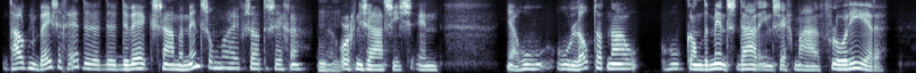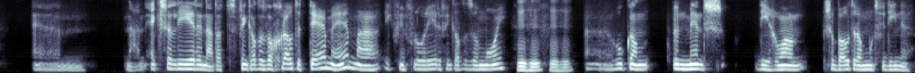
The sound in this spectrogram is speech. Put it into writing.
het houdt me bezig, hè? De, de, de werkzame mens, om maar even zo te zeggen. Mhm. Organisaties en ja, hoe, hoe loopt dat nou? Hoe kan de mens daarin, zeg maar, floreren? Ehm, nou, en excelleren, nou, dat vind ik altijd wel grote termen, hè? maar ik vind floreren vind ik altijd wel mooi. Mhm, mhm. Eh, hoe kan een mens die gewoon zijn boterham moet verdienen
